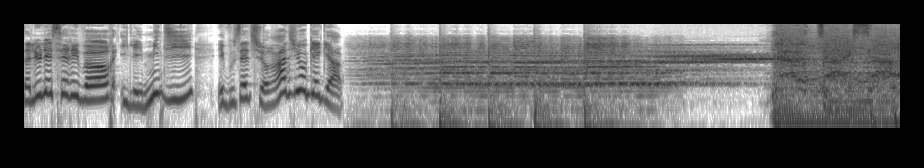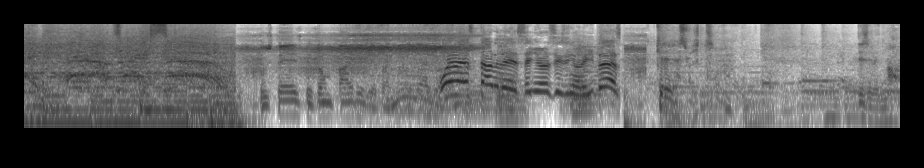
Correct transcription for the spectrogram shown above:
Salut les sérivores, il est midi et vous êtes sur Radio Gaga. Ustedes que son padres de familia. Buenas tardes, señoras y señoritas. Quelle est la suite des événements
